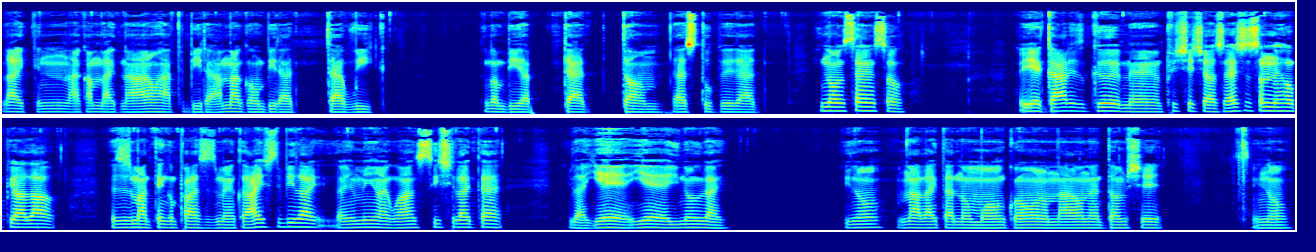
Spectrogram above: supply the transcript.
Like and like I'm like, nah, I don't have to be that. I'm not gonna be that that weak. I'm gonna be that that dumb, that stupid, that you know what I'm saying? So yeah, God is good, man. Appreciate y'all. So that's just something to help y'all out. This is my thinking process, man. Cause I used to be like, you know I mean, like when I see shit like that, you like, yeah, yeah, you know, like, you know, I'm not like that no more. I'm grown. I'm not on that dumb shit. You know,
